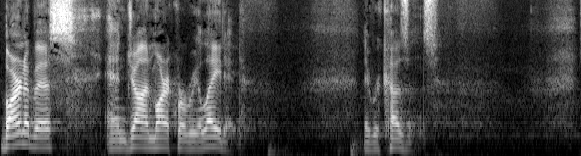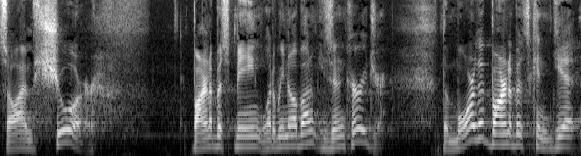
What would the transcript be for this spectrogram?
Barnabas and John Mark were related. They were cousins. So I'm sure Barnabas being, what do we know about him? He's an encourager. The more that Barnabas can get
